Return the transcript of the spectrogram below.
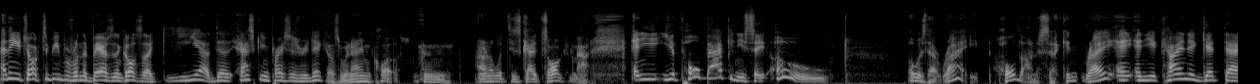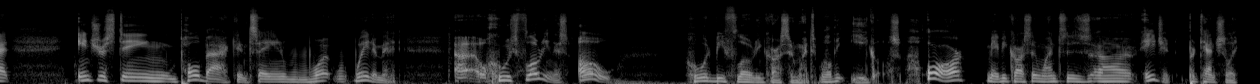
and then you talk to people from the Bears and the Colts, like, yeah, the asking price is ridiculous. We're not even close. I don't know what this guy's talking about. And you, you pull back and you say, oh, oh, is that right? Hold on a second, right? And, and you kind of get that interesting pullback and saying, what? Wait a minute, uh, who's floating this? Oh who would be floating Carson Wentz? Well, the Eagles. Or maybe Carson Wentz's uh, agent, potentially.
